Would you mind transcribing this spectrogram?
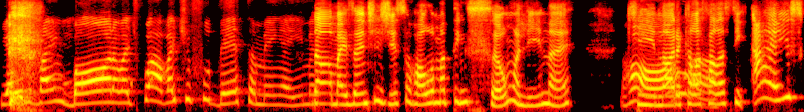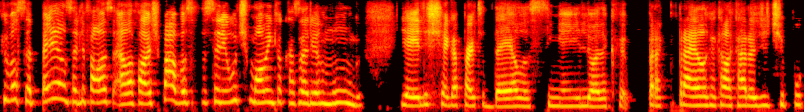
E aí ele vai embora, vai tipo, ah, vai te fuder também aí. Mas... Não, mas antes disso rola uma tensão ali, né? Que na hora que ela fala assim, ah, é isso que você pensa? Ele fala, ela fala, tipo, ah, você seria o último homem que eu casaria no mundo. E aí ele chega perto dela, assim, aí ele olha pra, pra ela com aquela cara de tipo,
